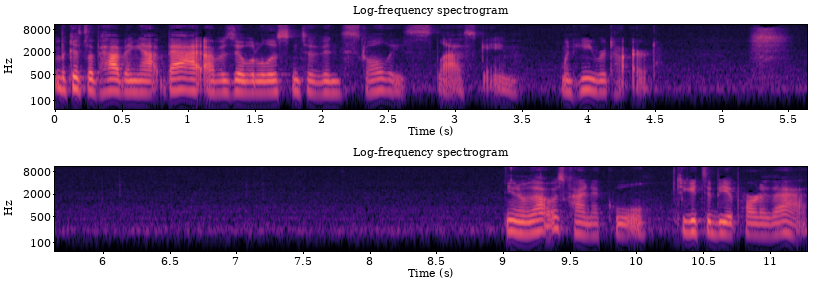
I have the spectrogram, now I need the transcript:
because of having at bat, I was able to listen to Vince Scully's last game when he retired. You know, that was kind of cool to get to be a part of that.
